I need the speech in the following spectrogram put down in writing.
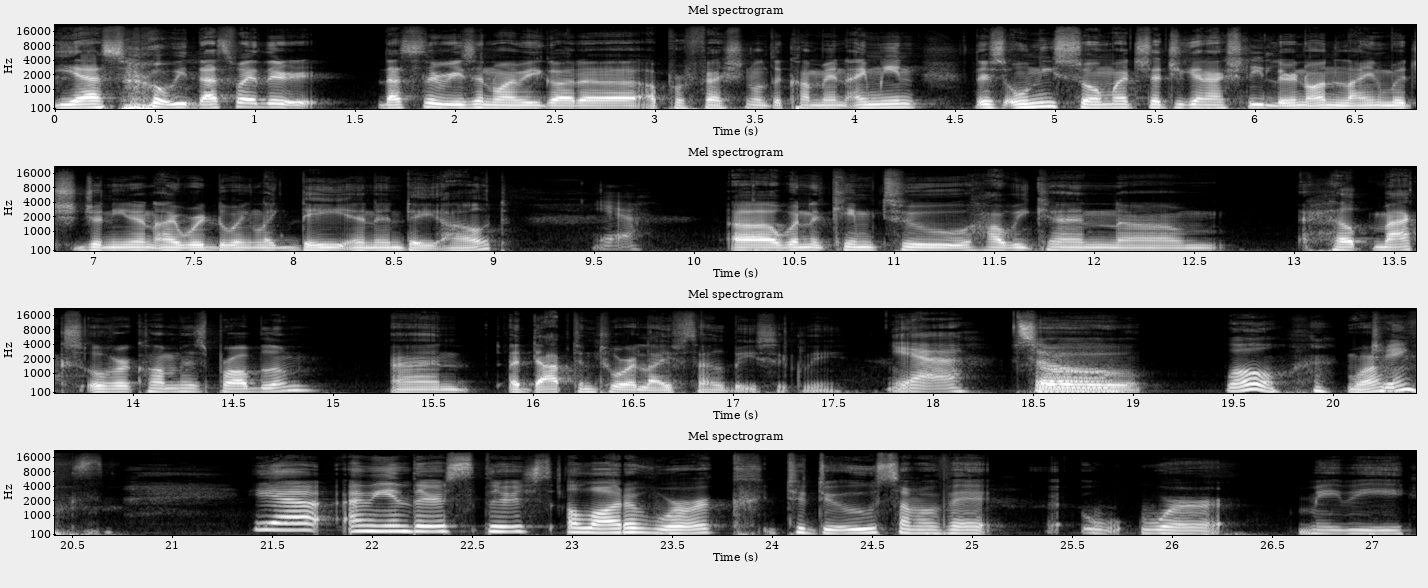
yeah. So we that's why there. That's the reason why we got a, a professional to come in. I mean, there's only so much that you can actually learn online, which Janine and I were doing like day in and day out. yeah uh, when it came to how we can um, help Max overcome his problem and adapt into our lifestyle, basically. yeah so, So, whoa wow. jinx yeah i mean there's there's a lot of work to do some of it were maybe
